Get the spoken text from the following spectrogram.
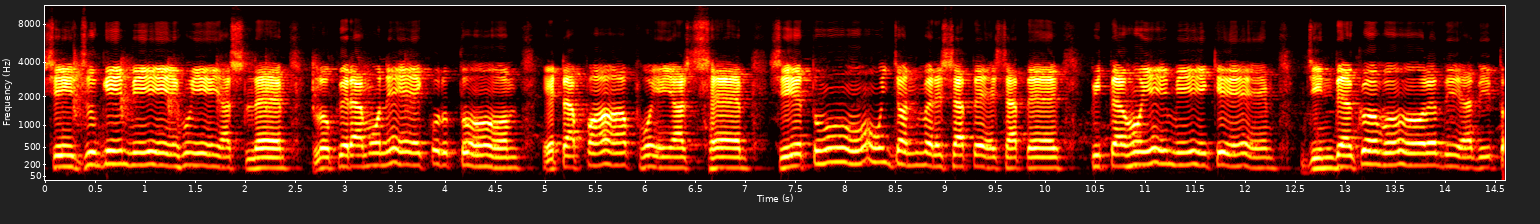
সেই যুগে মেয়ে হয়ে আসলে, লোকেরা মনে করত, এটা পাপ হয়ে আসছে। সেহেতু জন্মের সাথে সাথে পিতা হয়ে মেয়েকে জিন্দা কবর দিয়া দিত।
